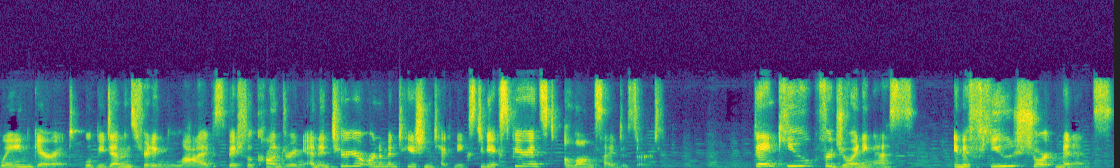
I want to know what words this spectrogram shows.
Wayne Garrett will be demonstrating live spatial conjuring and interior ornamentation techniques to be experienced alongside dessert. Thank you for joining us. In a few short minutes,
